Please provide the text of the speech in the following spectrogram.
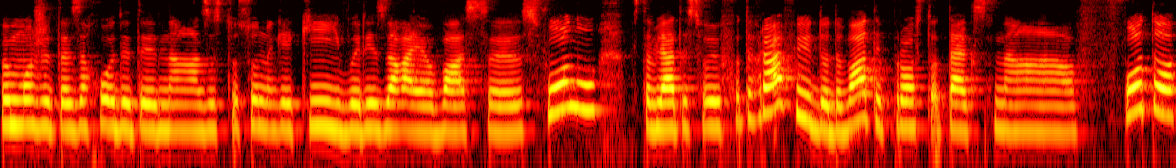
ви можете заходити на застосунок, який вирізає вас е, з фону, вставляти свою фотографію, додавати просто текст на фото,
